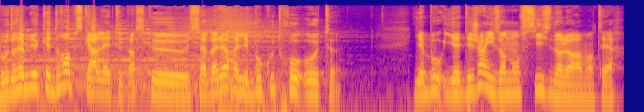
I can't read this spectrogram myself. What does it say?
Vaudrait mieux qu'elle drop Scarlett parce que sa valeur elle est beaucoup trop haute. Il y, y a des gens, ils en ont 6 dans leur inventaire.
